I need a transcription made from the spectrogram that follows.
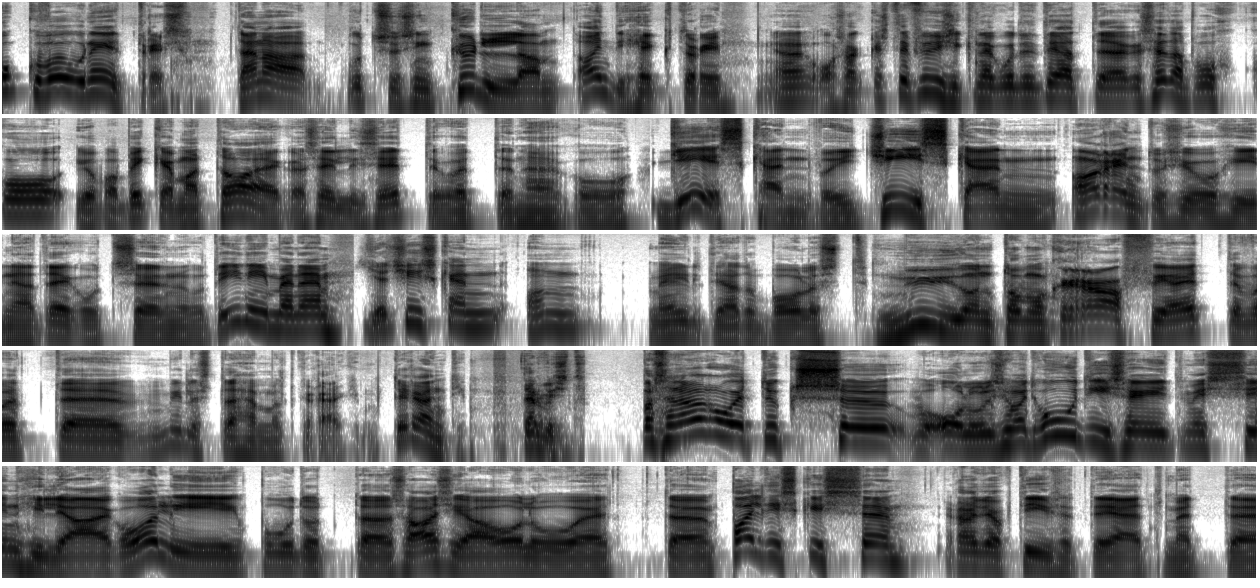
Kuku Õun eetris. täna kutsusin külla Andi Hektori, osakeste füüsik, nagu te teate, aga sedapuhku juba pikemat aega sellise ettevõtte nagu G-Scan või G-Scan arendusjuhina tegutsenud inimene ja G-Scan on meil teadupoolest müüntomograafia ettevõte, millest lähemalt ka räägime. tere, Andi! tervist! ma saan aru, et üks olulisemaid uudiseid, mis siin hiljaaegu oli, puudutas asjaolu, et Paldiskisse radioaktiivsete jäätmete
